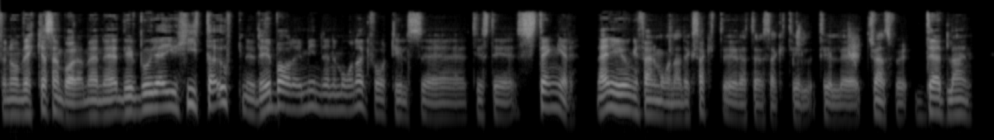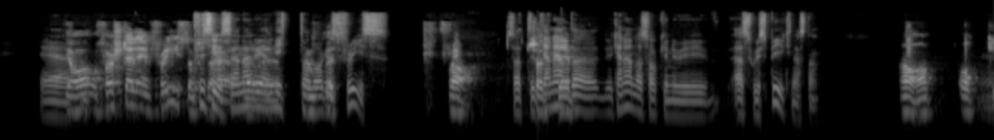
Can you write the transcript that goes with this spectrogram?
för någon vecka sedan bara. Men eh, det börjar ju hitta upp nu. Det är bara mindre än en månad kvar tills, tills det stänger. Nej, det är ungefär en månad exakt rättare sagt till, till transfer deadline. Ja, och först är det en freeze också. Precis, sen är det en över- 19 dagars freeze. Ja. Så att det, Så kan det- Hända, det kan hända saker nu i as we speak nästan. Ja, och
